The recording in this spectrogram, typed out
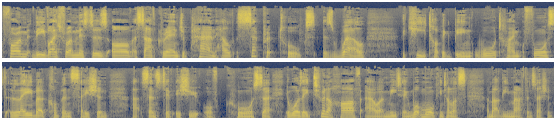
foreign, the vice foreign ministers of South Korea and Japan held separate talks as well. The key topic being wartime forced labour compensation, a sensitive issue, of course. Uh, it was a two and a half hour meeting. What more can you tell us about the marathon session?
